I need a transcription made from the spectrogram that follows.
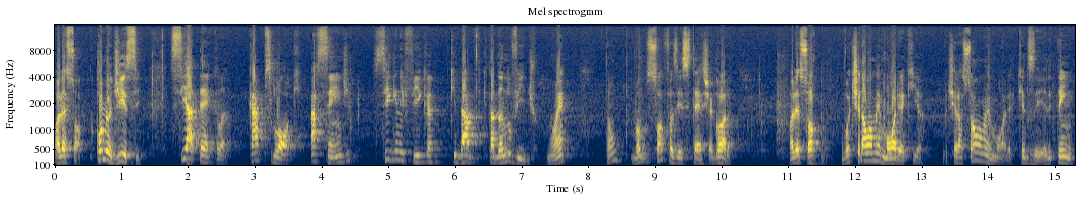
Olha só, como eu disse, se a tecla Caps Lock acende, significa que está dando vídeo, não é? Então, vamos só fazer esse teste agora. Olha só, vou tirar uma memória aqui, ó. Vou tirar só uma memória. Quer dizer, ele tem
